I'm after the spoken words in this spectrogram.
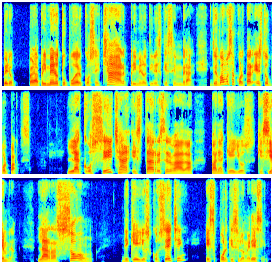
pero para primero tú poder cosechar, primero tienes que sembrar. Entonces vamos a cortar esto por partes. La cosecha está reservada para aquellos que siembran. La razón de que ellos cosechen es porque se lo merecen.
